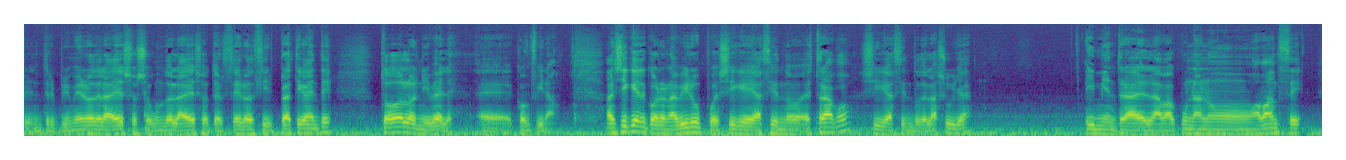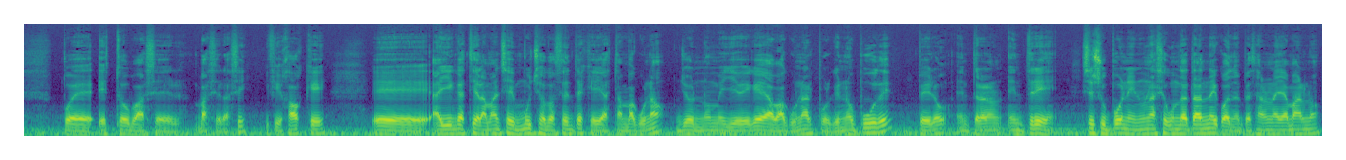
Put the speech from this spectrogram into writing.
entre primero de la ESO, segundo de la ESO, tercero, es decir, prácticamente todos los niveles eh, confinados. Así que el coronavirus pues sigue haciendo estragos, sigue haciendo de la suya y mientras la vacuna no avance, pues esto va a ser, va a ser así. Y fijaos que eh, allí en Castilla-La Mancha hay muchos docentes que ya están vacunados. Yo no me llegué a vacunar porque no pude, pero entraron, entré, se supone, en una segunda tanda y cuando empezaron a llamarnos,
